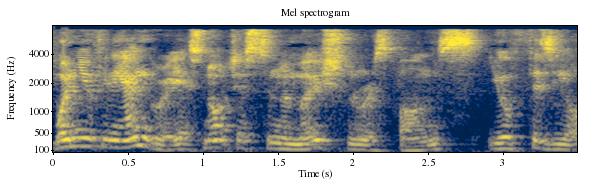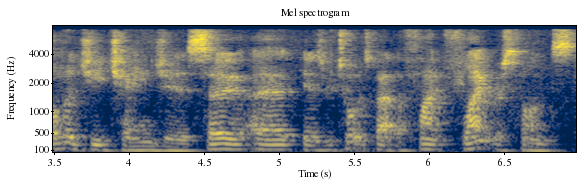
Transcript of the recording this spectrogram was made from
when you're feeling angry, it's not just an emotional response, your physiology changes. So, uh, as we talked about the fight flight response,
